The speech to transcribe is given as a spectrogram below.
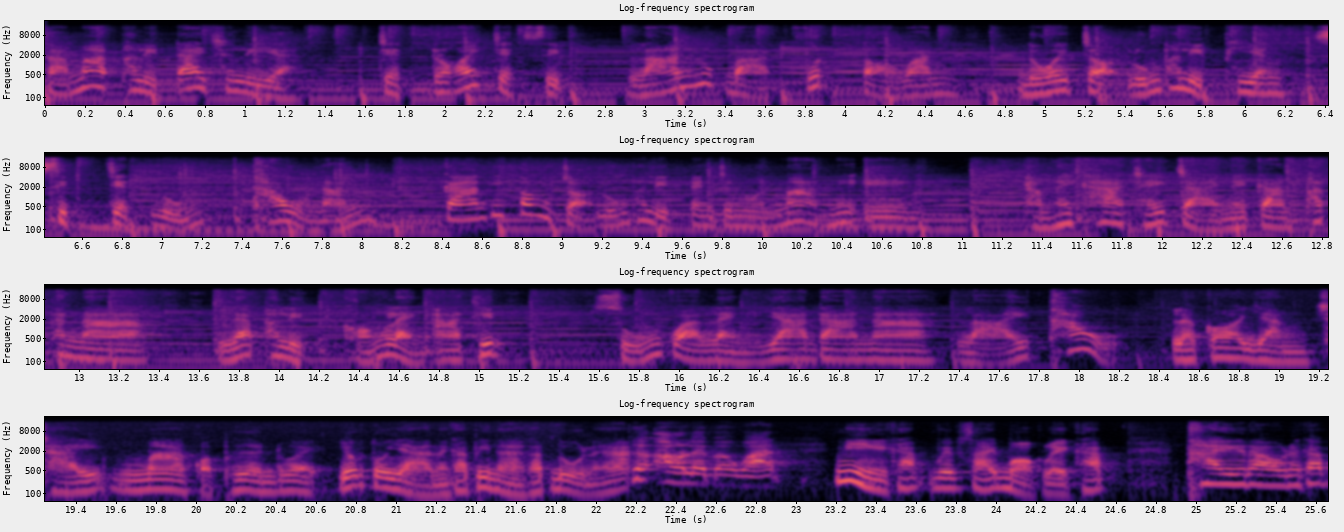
สามารถผลิตได้เฉลี่ย 770 ล้านลูกบาทฟุตต่อวัน โดยเจาะหลุมผลิตเพียง 17 หลุมเท่านั้น การที่ต้องเจาะหลุมผลิตเป็นจำนวนมากนี่เองทำให้ค่าใช้จ่ายในการพัฒนาและผลิตของแหล่งอาทิตย์ สูงกว่าแหล่งยาดานาหลายเท่า แล้วก็ยังใช้มากกว่าเพื่อนด้วย ยกตัวอย่างนะครับพี่นาครับดูนะฮะเธอเอาอะไรมาวัด นี่ไงครับเว็บไซต์บอกเลยครับ ไทยเรานะครับ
